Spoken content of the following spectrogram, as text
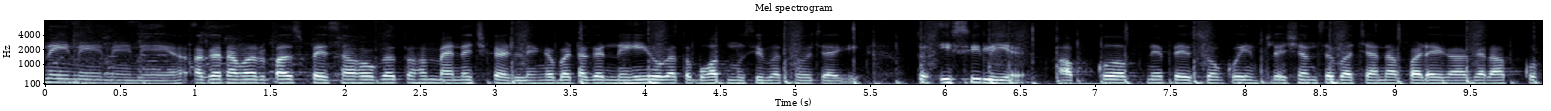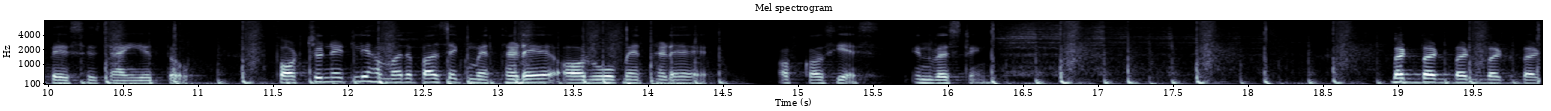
नहीं नहीं नहीं नहीं। अगर हमारे पास पैसा होगा तो हम मैनेज कर लेंगे बट अगर नहीं होगा तो बहुत मुसीबत हो जाएगी। तो इसीलिए आपको अपने पैसों को इन्फ्लेशन से बचाना पड़ेगा, अगर आपको पैसे चाहिए तो। फॉर्चुनेटली हमारे पास एक मेथड है और वो मेथड है of course yes investing but but but but but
